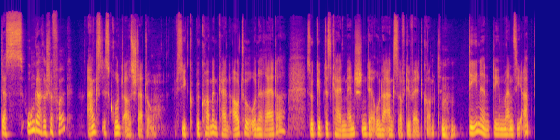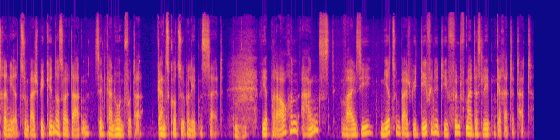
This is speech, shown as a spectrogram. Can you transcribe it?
das ungarische Volk? Angst ist Grundausstattung. Sie bekommen kein Auto ohne Räder, so gibt es keinen Menschen, der ohne Angst auf die Welt kommt. Mhm. Denen, denen man sie abtrainiert, zum Beispiel Kindersoldaten, sind Kanonenfutter ganz kurze Überlebenszeit. Mhm. Wir brauchen Angst, weil sie mir zum Beispiel definitiv fünfmal das Leben gerettet hat.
